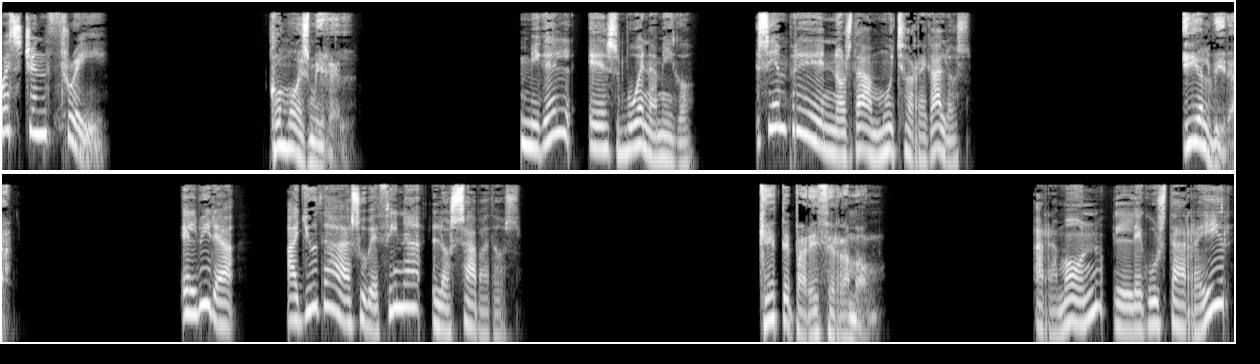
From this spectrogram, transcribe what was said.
Question 3. ¿Cómo es Miguel? Miguel es buen amigo. Siempre nos da muchos regalos. ¿Y Elvira? Elvira ayuda a su vecina los sábados. ¿Qué te parece Ramón? A Ramón le gusta reír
